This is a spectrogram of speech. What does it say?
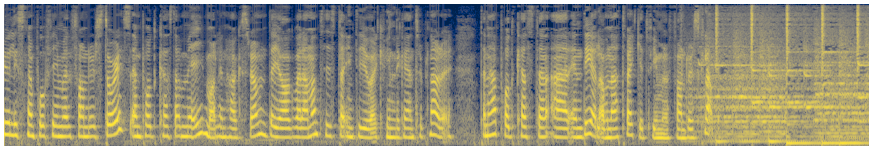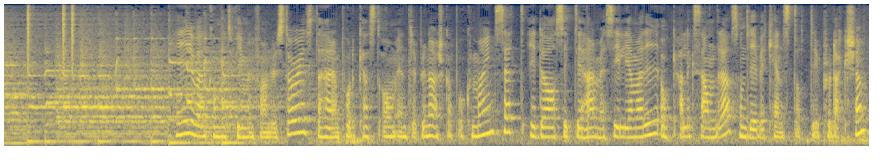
Du lyssnar på Female Founder Stories, en podcast av mig, Malin Högström, där jag varannan tisdag intervjuar kvinnliga entreprenörer. Den här podcasten är en del av nätverket Female Founders Club. Hej och välkomna till Female Founder Stories. Det här är en podcast om entreprenörskap och mindset. Idag sitter jag här med Silja Marie och Alexandra som driver Kensdotter Production.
